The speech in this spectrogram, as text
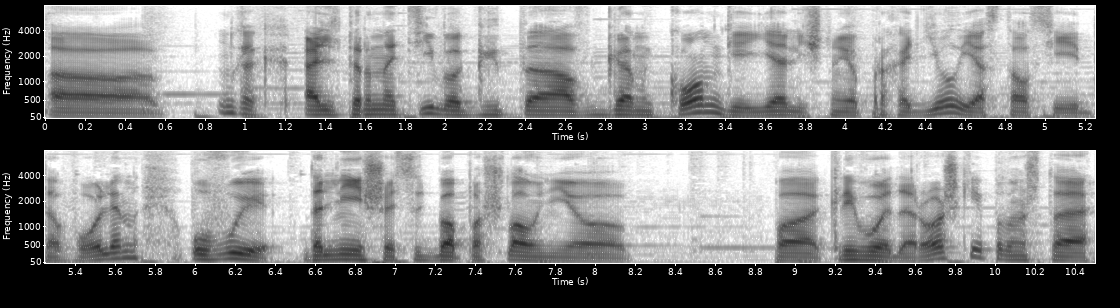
э, ну как альтернатива GTA в Гонконге. Я лично ее проходил, я остался ей доволен. Увы, дальнейшая судьба пошла у нее по кривой дорожке, потому что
